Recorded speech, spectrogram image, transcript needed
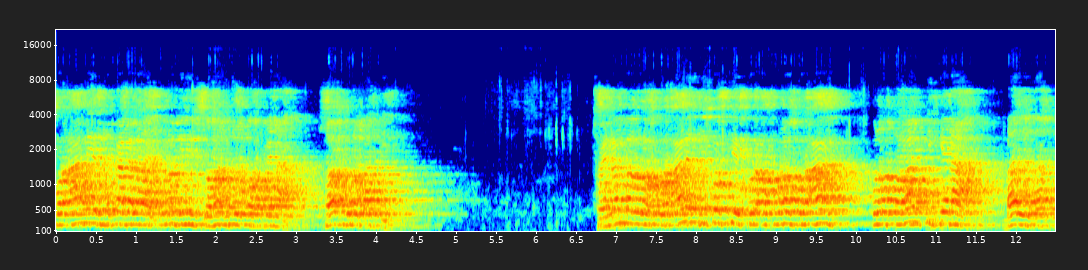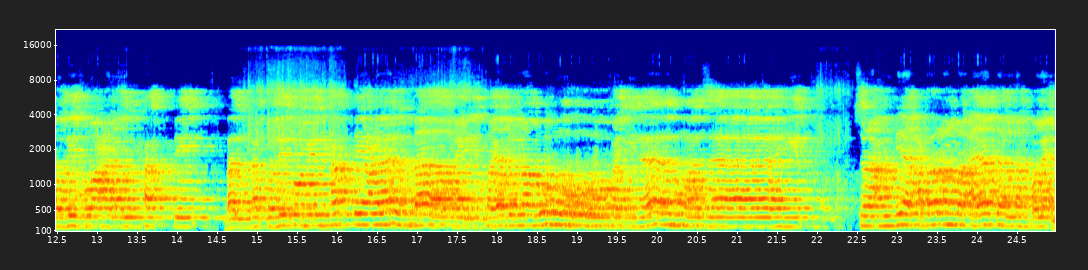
কোরআনের মোকাবেলায় কোন জিনিস গ্রহণযোগ্য হবে না সবগুলো বাতিল ছয় নম্বর হলো কোরআনের বিপক্ষে কোন কোরআন কোন প্রমাণ টিকে না بل نقذف على الحق بل نقذف بالحق على الباطل فيدمغه فإذا هو زاهق সূরা আম্বিয়া 18 নম্বর আয়াতে আল্লাহ বলেন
